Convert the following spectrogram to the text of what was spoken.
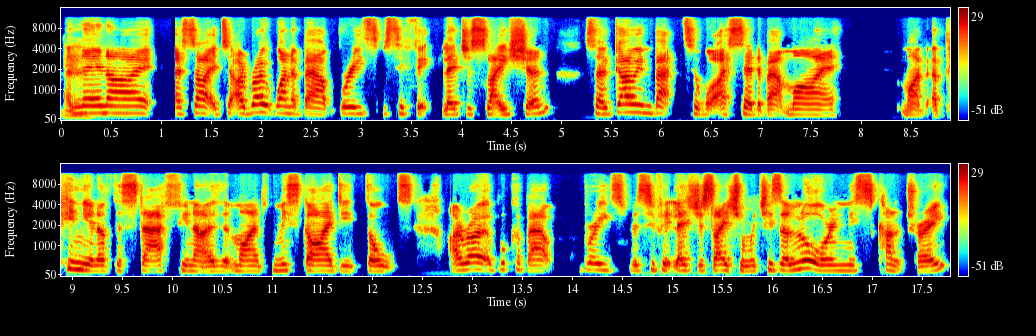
Yeah. And then I, I started to, I wrote one about breed specific legislation. So going back to what I said about my my opinion of the staff, you know, that my misguided thoughts, I wrote a book about breed specific legislation, which is a law in this country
